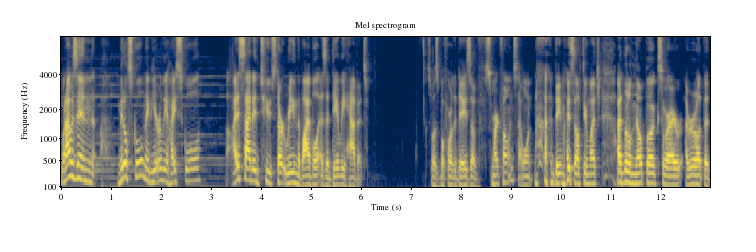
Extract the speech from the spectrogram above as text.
When I was in middle school, maybe early high school, I decided to start reading the Bible as a daily habit. This was before the days of smartphones. I won't date myself too much. I had little notebooks where I, I wrote out the,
